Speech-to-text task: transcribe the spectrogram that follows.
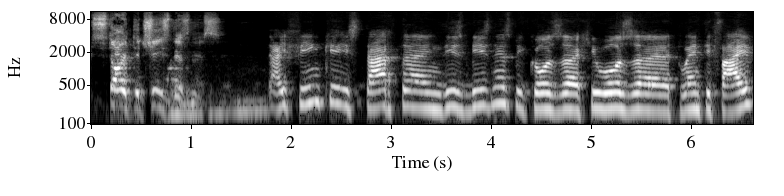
start the cheese business? I think he started in this business because uh, he was uh, 25.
